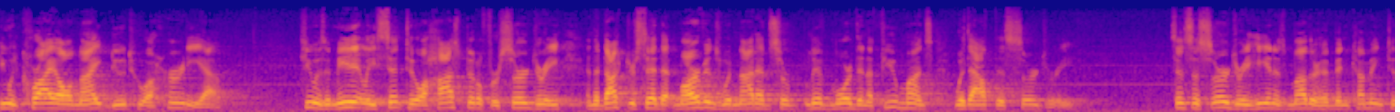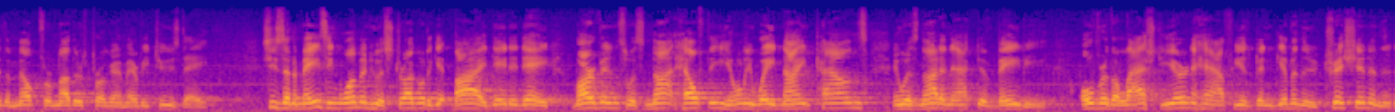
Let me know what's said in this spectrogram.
He would cry all night due to a hernia. She was immediately sent to a hospital for surgery, and the doctor said that Marvin's would not have lived more than a few months without this surgery. Since the surgery, he and his mother have been coming to the Milk for Mothers program every Tuesday. She's an amazing woman who has struggled to get by day to day. Marvin's was not healthy. He only weighed nine pounds and was not an active baby. Over the last year and a half, he has been given the nutrition and the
